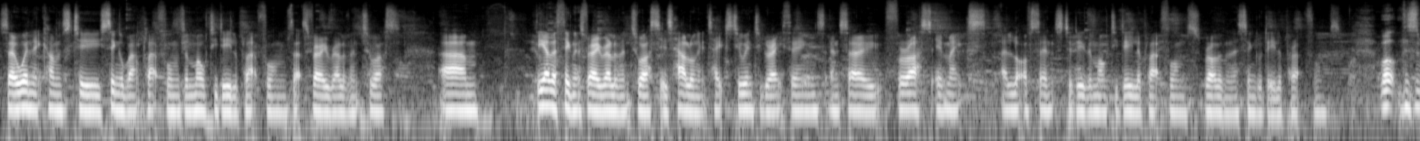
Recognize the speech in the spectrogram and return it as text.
So when it comes to single bank platforms and multi-dealer platforms, that's very relevant to us. Um, the other thing that's very relevant to us is how long it takes to integrate things, and so for us, it makes a lot of sense to do the multi-dealer platforms rather than the single dealer platforms. Well, this is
